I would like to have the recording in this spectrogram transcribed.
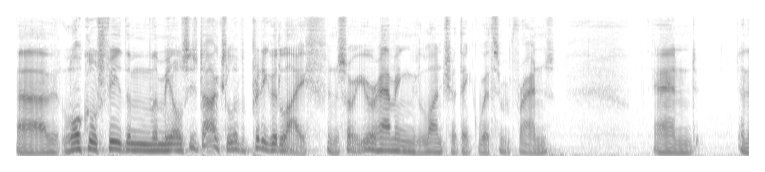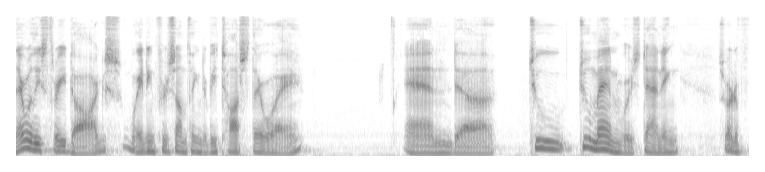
Uh, locals feed them the meals. These dogs live a pretty good life. And so you were having lunch, I think, with some friends. And and there were these three dogs waiting for something to be tossed their way. And uh, two two men were standing sort of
